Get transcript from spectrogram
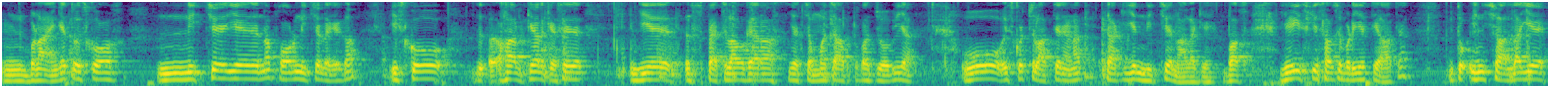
बनाएँगे तो इसको नीचे ये ना फ़ौर नीचे लगेगा। इसको हल्के हल्के से ये स्पैचला वगैरह या चम्मच आपके पास जो भी है, वो इसको चलाते रहना ताकि ये नीचे ना लगे। बस यही इसकी सबसे बड़ी एहतियात है। तो इन ये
